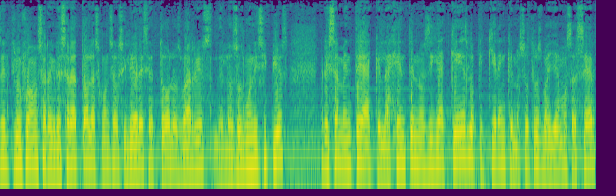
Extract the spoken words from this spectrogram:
del triunfo vamos a regresar a todas las juntas auxiliares y a todos los barrios de los dos municipios, precisamente a que la gente nos diga qué es lo que quieren que nosotros vayamos a hacer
